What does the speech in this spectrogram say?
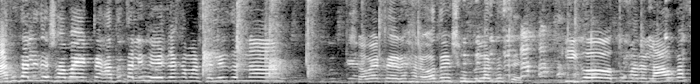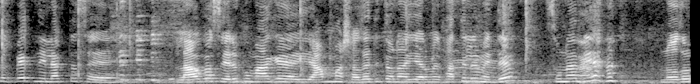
হাততালি তো সবাই, একটা হাততালি হয়ে যাক আমার ছেলের জন্য। সবাই একটা এখানে অনেক সুন্দর লাগতেছে। কি গো, তোমার লাউ গাছের পেতনি লাগতেছে। লাউ গাছ এরকম আগে আম্মা সাজা দিত না, ইয়ার মধ্যে ফাতিলের মধ্যে সোনা দিয়ে নজর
